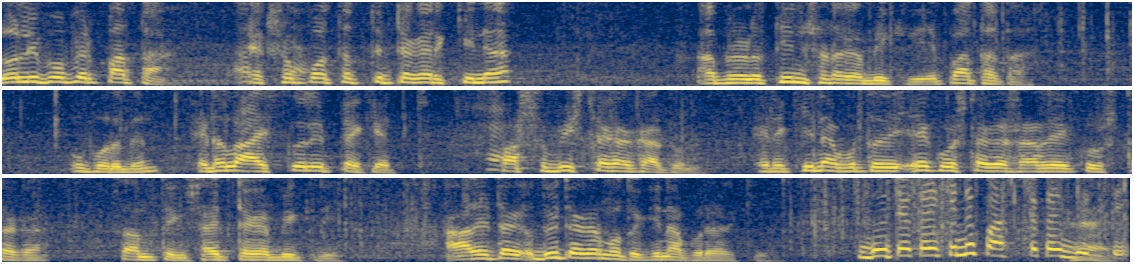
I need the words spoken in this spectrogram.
ললিপপের পাতা একশো পঁচাত্তর টাকার কিনা আপনার হলো তিনশো টাকা বিক্রি এই পাতাটা। উপরে দেন। এটা হলো আইসললি প্যাকেট। পাঁচশো বিশ টাকা কার্টুন। এটা কিনা পড়তে একুশ টাকা সাড়ে একুশ টাকা সামথিং ষাট টাকা বিক্রি। আর এটা দুই টাকার মতো কিনা পড়ে আর কি। দুই টাকায় কিনে পাঁচ টাকায় বিক্রি।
